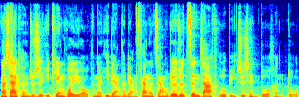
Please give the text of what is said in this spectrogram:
那现在可能就是一天会有可能一两个、两三个这样，我觉得就增加的幅度比之前多很多。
